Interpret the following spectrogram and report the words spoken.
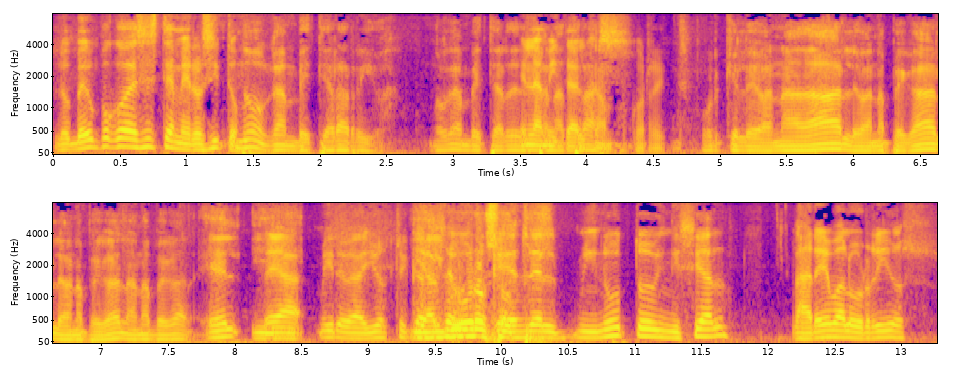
Los veo un poco a veces temerosito. No, gambetear arriba. No gambetear desde En la mitad del campo, correcto. Porque le van a dar, le van a pegar, le van a pegar, le van a pegar. Él y. Vea, mire, vea, yo estoy y casi algunos seguro que otros. desde el minuto inicial, Arevalo Ríos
